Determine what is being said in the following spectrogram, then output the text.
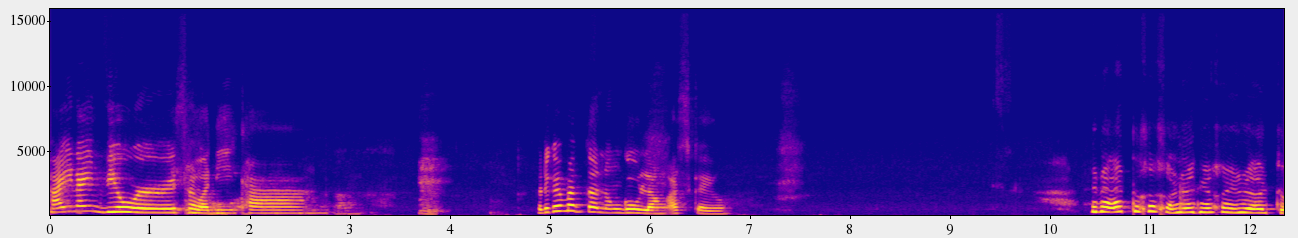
Hi, nine viewers! Sawadi ka! Pwede kayo magtanong, go lang, ask kayo. Hinaata ka ka lang yung hinaata.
